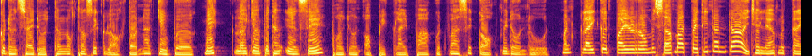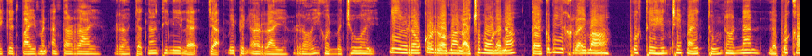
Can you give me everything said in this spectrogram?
ก็โดนทรายดูดทั้งนกทั้งไส้กรอกต่อหน้ากิลเบิร์ก มิกลองโยนไปทางอื่นซิพอโยนออกไปไกลปรากฏว่าไส้กรอกไม่โดนดูด มันไกลเกินไปเราไม่สามารถไปที่นั่นได้ ใช่แล้วมันไกลเกินไปมันอันตราย เราจะนั่งที่นี่แหละจะไม่เป็นอะไร รอให้คนมาช่วย นี่เราก็รอมาหลายชั่วโมงแล้วนะ แต่ก็ไม่มีใครมา พวกเธอเห็นใช่ไหมถุงนอนนั่น แล้วพวกเขา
